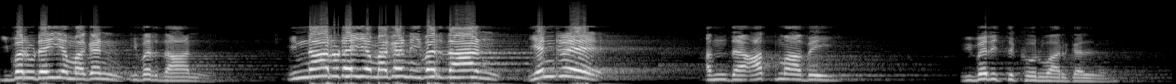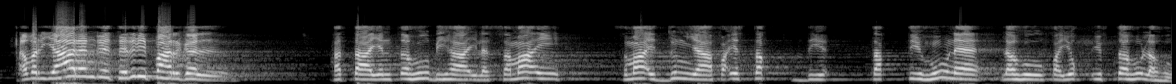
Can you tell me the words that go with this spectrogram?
இவருடைய மகன் இவர்தான். இன்னாருடைய மகன் இவர்தான் என்று அந்த ஆத்மாவை விவரித்து கூறுவார்கள். அவர் யார் என்று தெரிவிப்பார்கள்? ஹத்தா என் தகு பிஹா இல சமாயி சமாயி துன்யா தக்திஹூன லஹு ஃபயுக்தஹு லஹு.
